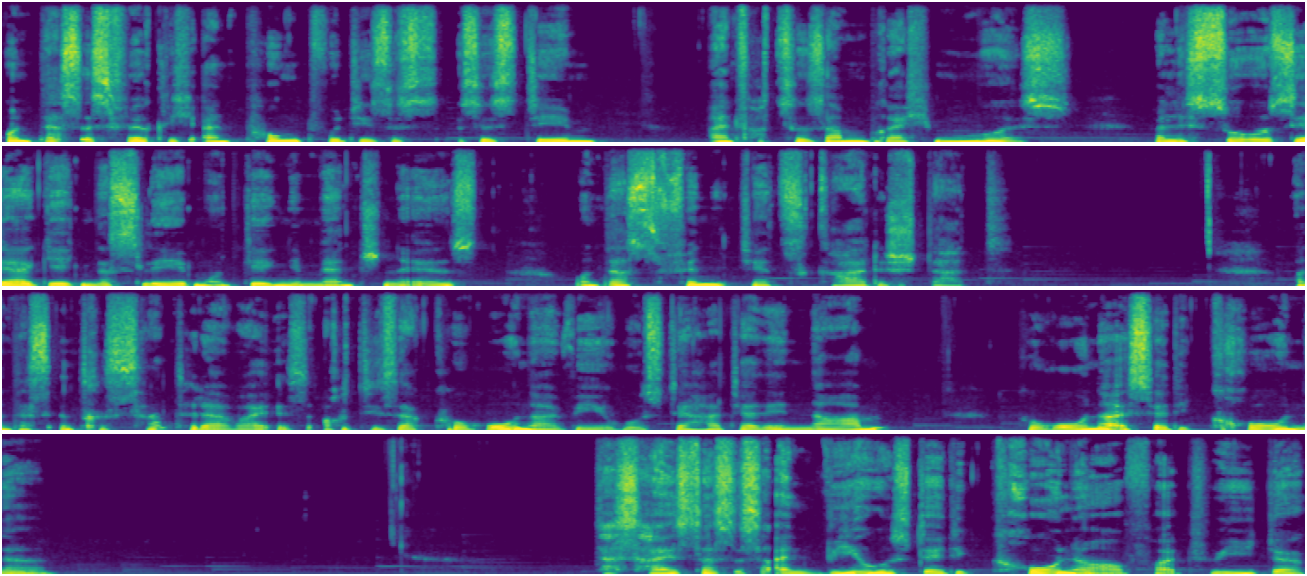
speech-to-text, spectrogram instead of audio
Und das ist wirklich ein Punkt, wo dieses System einfach zusammenbrechen muss, weil es so sehr gegen das Leben und gegen die Menschen ist. Und das findet jetzt gerade statt. Und das Interessante dabei ist, auch dieser Coronavirus, der hat ja den Namen, Corona ist ja die Krone. Das heißt, das ist ein Virus, der die Krone aufhat, wie der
